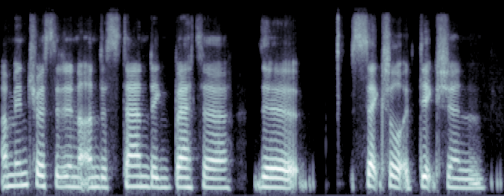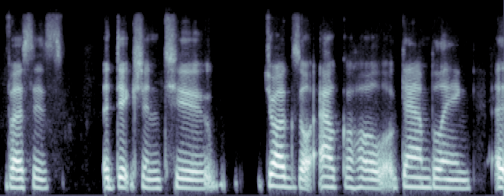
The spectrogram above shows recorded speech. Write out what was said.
I'm interested in understanding better the sexual addiction versus addiction to drugs or alcohol or gambling uh,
